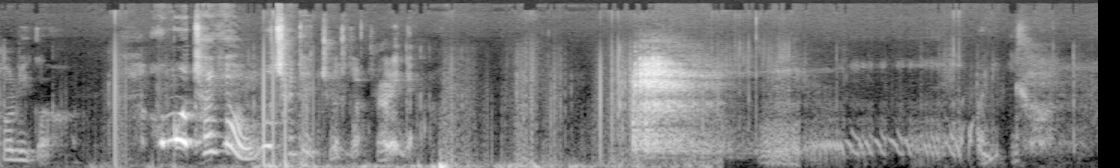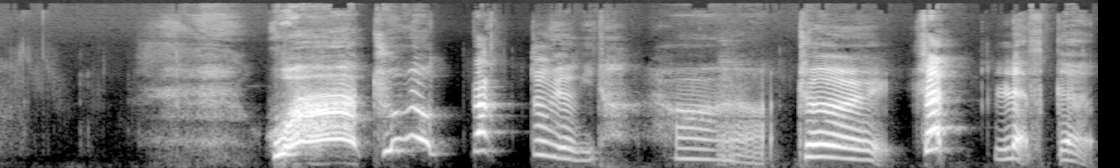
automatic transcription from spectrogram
저리가 어머 자기야 어머 자기야 저리가 저리가 와 두 명 딱 두 명이다 하나 둘 셋 렛츠 고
